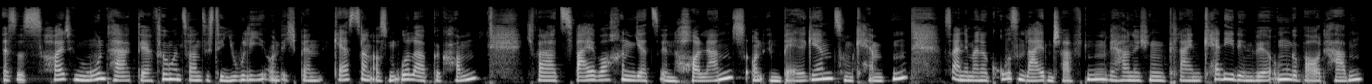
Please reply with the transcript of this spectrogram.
Es ist heute Montag, der 25. Juli und ich bin gestern aus dem Urlaub gekommen. Ich war zwei Wochen jetzt in Holland und in Belgien zum Campen. Das ist eine meiner großen Leidenschaften. Wir haben nämlich einen kleinen Caddy, den wir umgebaut haben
